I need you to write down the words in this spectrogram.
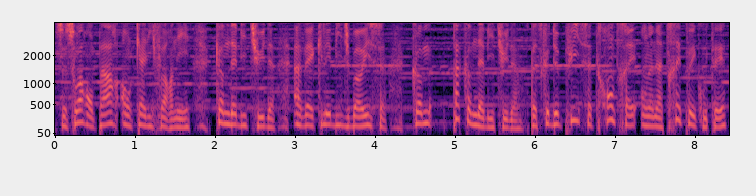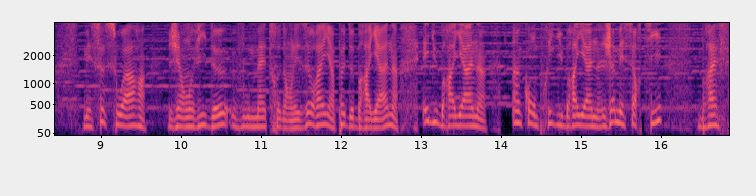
ce soir, on part en Californie, comme d'habitude, avec les Beach Boys, comme pas comme d'habitude, parce que depuis cette rentrée, on en a très peu écouté. Mais ce soir, j'ai envie de vous mettre dans les oreilles un peu de Brian et du Brian incompris, du Brian jamais sorti. Bref,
